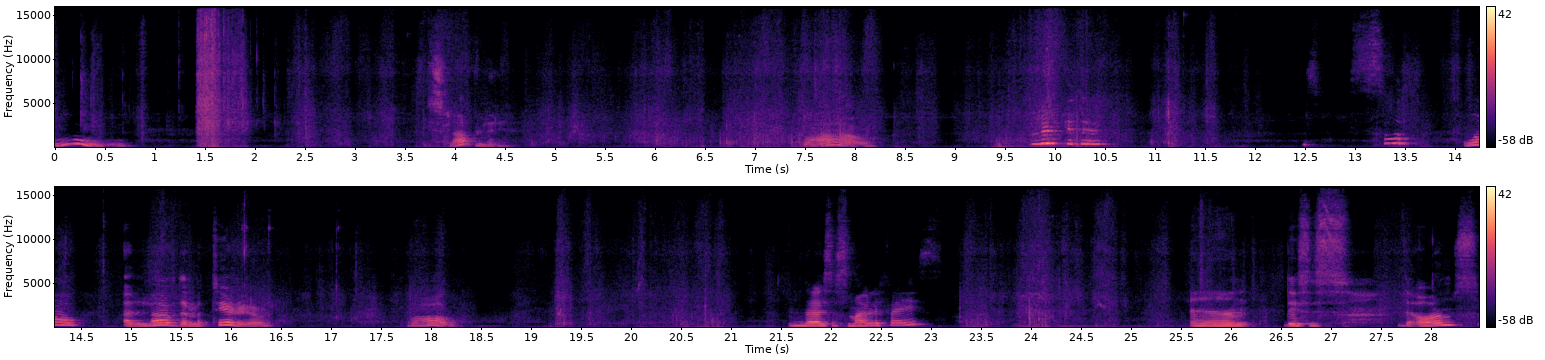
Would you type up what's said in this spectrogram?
Ooh. It's lovely. Wow. Look at it. It's so wow. I love the material. Wow. There's a smiley face. And this is the arms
